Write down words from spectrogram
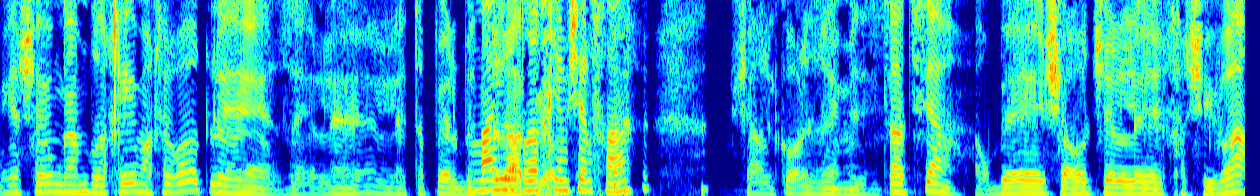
יש היום גם דרכים אחרות לזה, לטפל בתרפיות. מה היו הדרכים שלך? אפשר לקרוא לזה מדיטציה, הרבה שעות של חשיבה,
